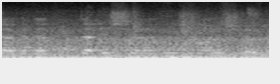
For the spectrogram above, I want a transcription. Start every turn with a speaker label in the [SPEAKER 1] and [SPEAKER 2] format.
[SPEAKER 1] zeggen, dat, dat is uh, niet zo mooi. stuk.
